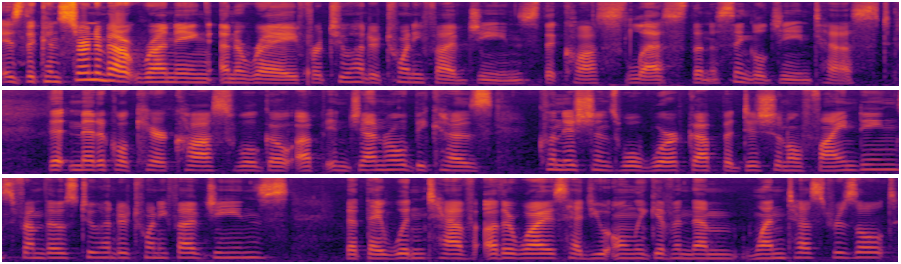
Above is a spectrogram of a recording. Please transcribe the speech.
is the concern about running an array for 225 genes that costs less than a single gene test, that medical care costs will go up in general because clinicians will work up additional findings from those 225 genes that they wouldn't have otherwise had you only given them one test result?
